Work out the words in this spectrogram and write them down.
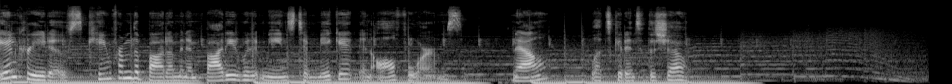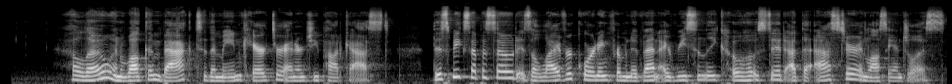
and creatives came from the bottom and embodied what it means to make it in all forms. Now, let's get into the show. Hello, and welcome back to the Main Character Energy Podcast. This week's episode is a live recording from an event I recently co hosted at the Aster in Los Angeles.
